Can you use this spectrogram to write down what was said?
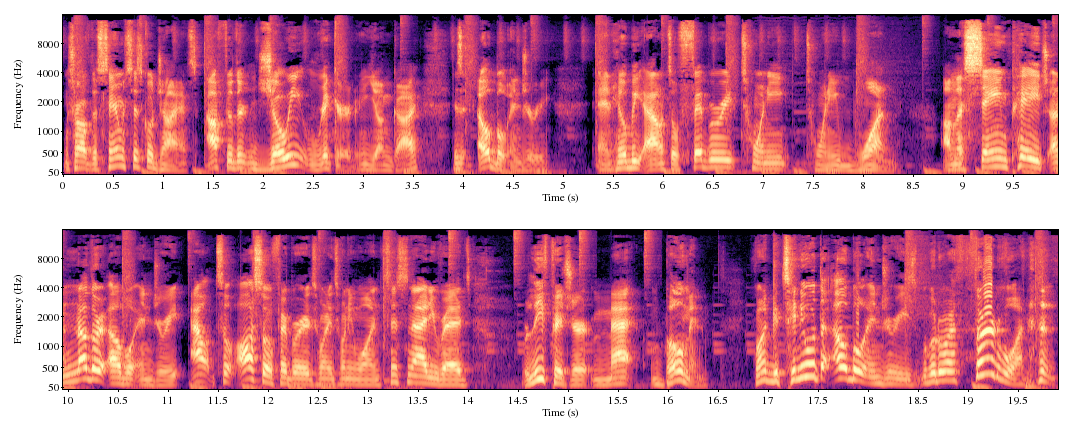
We'll start off the San Francisco Giants. Outfielder Joey Rickard, a young guy, his elbow injury, and he'll be out until February 2021. On the same page, another elbow injury out till also February 2021. Cincinnati Reds relief pitcher Matt Bowman. If you want to continue with the elbow injuries, we'll go to our third one.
